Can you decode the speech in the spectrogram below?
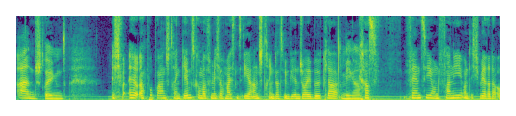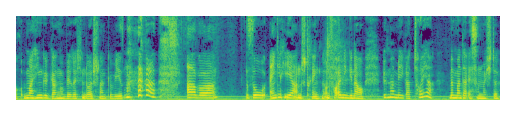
anstrengend. Ich, äh, apropos anstrengend, Gamescom war für mich auch meistens eher anstrengend als irgendwie enjoyable. Klar, Mega. krass fancy und funny und ich wäre da auch immer hingegangen, wäre ich in Deutschland gewesen. Aber so eigentlich eher anstrengend. Ne? Und vor allen Dingen genau, immer mega teuer, wenn man da essen möchte.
